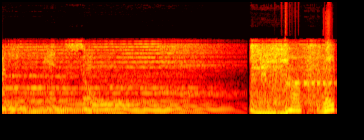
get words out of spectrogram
body, and soul. Talk Radio.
